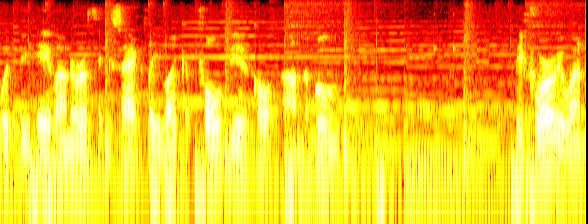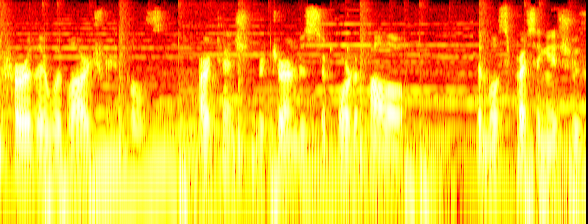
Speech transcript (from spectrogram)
would behave on Earth exactly like a full vehicle on the Moon. Before we went further with large vehicles, our attention returned to support Apollo. The most pressing issues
